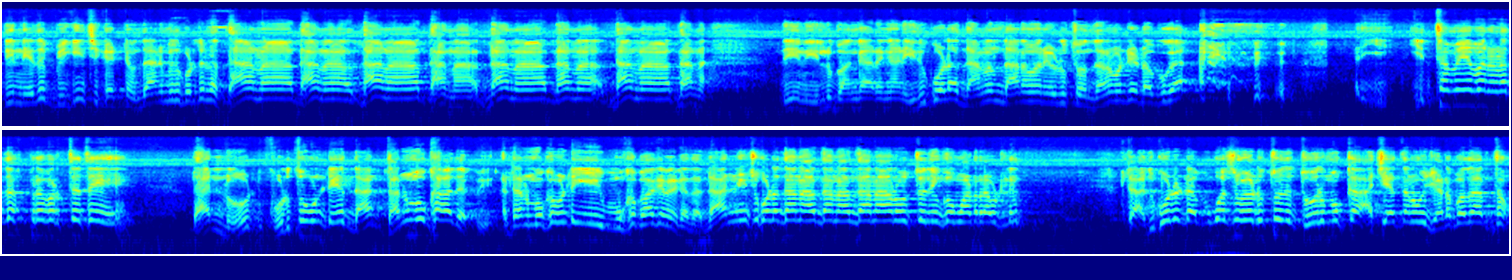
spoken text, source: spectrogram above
దీన్ని ఏదో బిగించి కట్టాం దాని మీద కొడుతున్న ధన ధన ధన ధన ధన ధన ధన ధన. దీని ఇల్లు బంగారం కానీ ఇది కూడా ధనం దానం అని ఎడుతుంది ధనం అంటే డబ్బుగా. యుద్ధమేవ నడద ప్రవర్తతే. దాన్ని నోటి కొడుతూ ఉంటే దాని తన్ముఖాదప్పి అంటే తన ముఖం అంటే ఈ ముఖ భాగమే కదా. దాని నుంచి కూడా దాని ధన ధన అని వస్తుంది ఇంకో మాట రావట్లేదు. అంటే అది కూడా డబ్బు కోసం ఏడుస్తుంది తోలు ముక్క అచేతనం జడ పదార్థం.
